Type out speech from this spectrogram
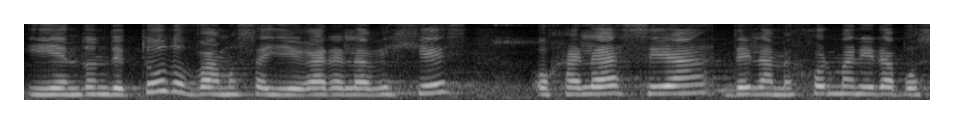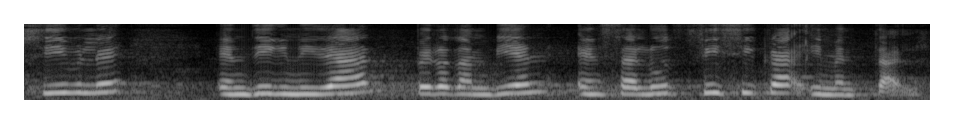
y en donde todos vamos a llegar a la vejez, ojalá sea de la mejor manera posible, en dignidad, pero también en salud física y mental.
